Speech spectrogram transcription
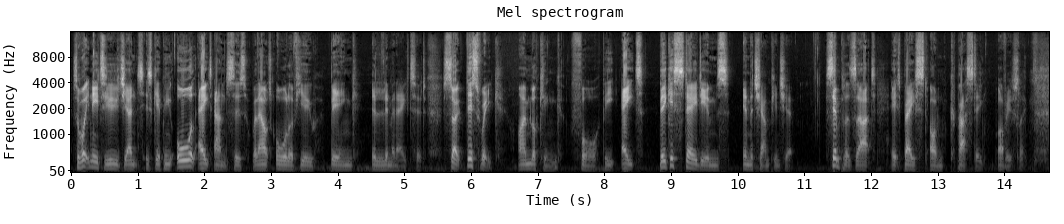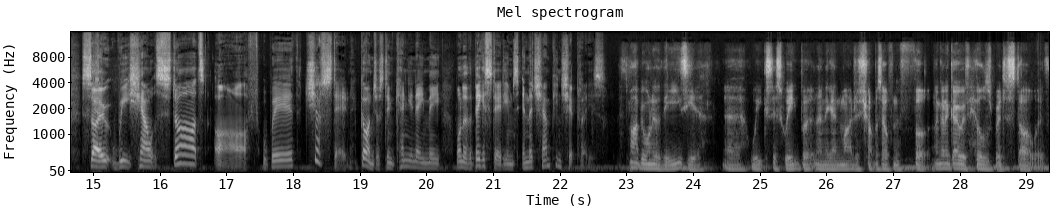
So what you need to do, gents, is give me all eight answers without all of you being eliminated. So this week, I'm looking for the eight biggest stadiums in the championship. Simple as that. It's based on capacity, obviously. So we shall start off with Justin. Go on, Justin. Can you name me one of the biggest stadiums in the championship, please? This might be one of the easier uh, weeks this week, but then again, might have just shot myself in the foot. I'm going to go with Hillsborough to start with.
